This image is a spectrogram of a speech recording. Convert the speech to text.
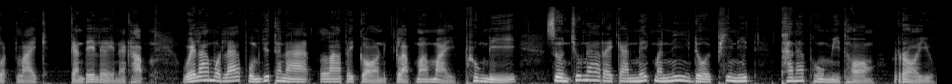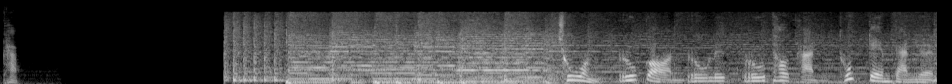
กดไลค์กันได้เลยนะครับ เวลาหมดแล้วผมยุทธนาลาไปก่อนกลับมาใหม่พรุ่งนี้ ส่วนช่วงหน้ารายการ Make Money โดยพี่นิดธนพงศ์มีทองรออยู่ครับ ช่วง รู้ก่อนรู้ลึกรู้เท่าทัน ทุกเกมการเงิน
